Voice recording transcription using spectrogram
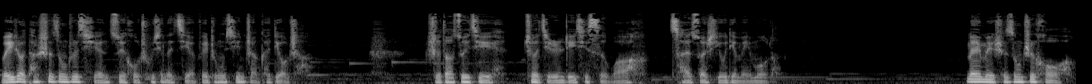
围绕她失踪之前最后出现的减肥中心展开调查。”直到最近这几人离奇死亡，才算是有点眉目了。妹妹失踪之后，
